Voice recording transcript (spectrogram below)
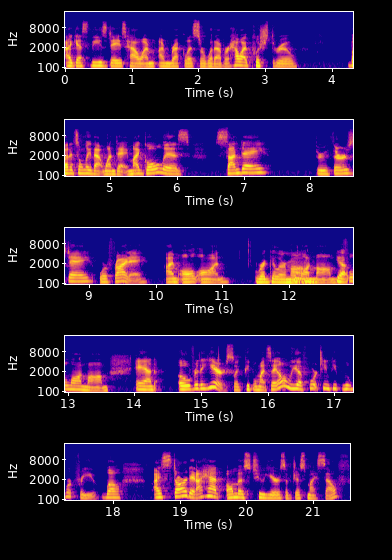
I guess these days how I'm I'm reckless or whatever, how I push through. But it's only that one day. My goal is Sunday through Thursday or Friday, I'm all on Regular mom. full on mom, Yep. full on mom. And over the years, like people might say, oh, you have 14 people who work for you. Well, I started, I had almost two years of just myself.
